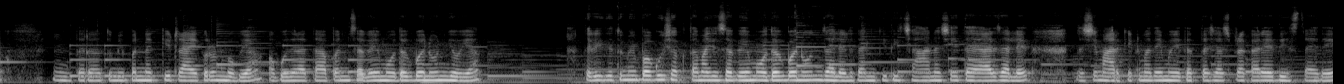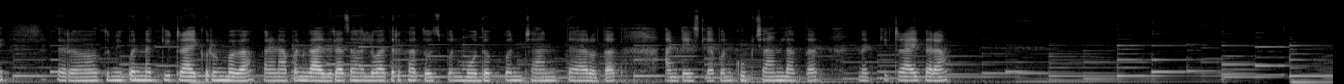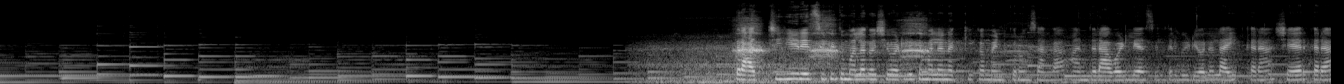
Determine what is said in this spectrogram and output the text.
तर तुम्ही पण नक्की ट्राय करून बघूया. अगोदर आता आपण सगळे मोदक बनवून घेऊया. तर इथे तुम्ही बघू शकता माझे सगळे मोदक बनवून झालेले आहेत आणि किती छान असे तयार झालेत. जसे मार्केटमध्ये मिळतात तशाच प्रकारे दिसत आहे ते तर तुम्ही पण नक्की ट्राय करून बघा. कारण आपण गाजराचा हलवा तर खातोच पण मोदक पण छान तयार होतात आणि टेस्टला पण खूप छान लागतात. नक्की ट्राय करा. तर आजची ही रेसिपी तुम्हाला कशी वाटली ते मला नक्की कमेंट करून सांगा. आणि जर आवडली असेल तर व्हिडिओला लाईक करा शेअर करा.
